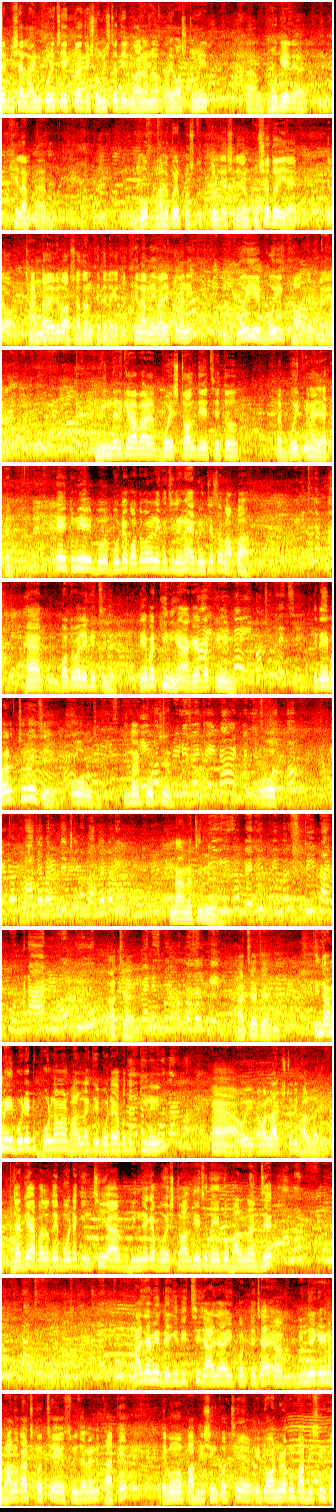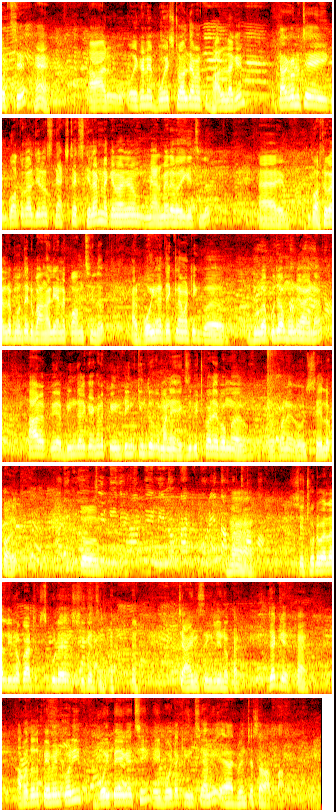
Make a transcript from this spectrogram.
বিশাল line পড়েছে। একটু আগে শর্মিষ্ঠাদির বানানো ওই অষ্টমীর ভোগের খেলাম। ভোগ ভালো করে প্রস্তুত করলে সেটা যখন প্রসাদ হয়ে যায় সেটা ঠান্ডা হয়ে গেলে অসাধারণ খেতে লাগে। তো খেলাম এবার একটুখানি। বই বই খাওয়া যাক মানে বৃন্দারিকে আবার বইয়ের স্টল দিয়েছে তো বই কেনা যাক। এই তুমি এই বইটা গতবারও রেখেছিলে না? অ্যাডভেঞ্চার্স অফ আপা? হ্যাঁ গতবার রেখেছিলে। এবার কিনি হ্যাঁ আগের বার কিনিনি। এটা এবার চলেছে। ও কিন্তু আমি পড়ছিলাম। রিলিজ হয়েছে এটা অ্যাডভেঞ্চার ও। না না চিনি না। মানে আচ্ছা। আচ্ছা আচ্ছা। কিন্তু আমি এই বইটা একটু পড়লাম আমার ভালো লাগছে এই বইটা আপাতত কিনে নিই। হ্যাঁ ওই আমার লাইফ স্টোরি ভালো লাগে। যাকে আপাতত এই বইটা কিনছি আর বিন্দাকে বইয়ের স্টল দিয়েছে দেখে খুব ভালো লাগছে। আজ আমি দেখিয়ে দিচ্ছি যারা যারা এই করতে চায় বিন্দাকে এখানে ভালো কাজ করছে সুইজারল্যান্ডে থাকে এবং পাবলিশিং করছে একটু অন্যরকম পাবলিশিং করছে হ্যাঁ। আর ও- ও বইয়ের স্টল দিয়ে আমার খুব ভালো লাগে। তার কারণ হচ্ছে এই গতকাল যেরকম স্ন্যাক্স ট্যাক্স খেলাম না কেন যেন ম্যারম্যারে হয়ে গেছিল। গতকালের মধ্যে একটু বাঙালি বাঙালিয়ানা কম ছিল। আর বই না দেখলে আমার ঠিক দুর্গাপূজাও মনে হয় না। আর বৃন্দারিকে এখানে পেন্টিং কিন্তু মানে এক্সিবিট করে এবং ওখানে সেলও করে। তো- কাট করে তারপর হ্যাঁ হ্যাঁ। ছাপা। সে ছোটোবেলা লিনো কাট স্কুলে শিখেছিল। চাইনিজিং লিনো কাট যাকে হ্যাঁ। আপাতত পেমেন্ট করি বই পেয়ে গেছি এই বইটা কিনছি আমি অ্যাডভেঞ্চার আপা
